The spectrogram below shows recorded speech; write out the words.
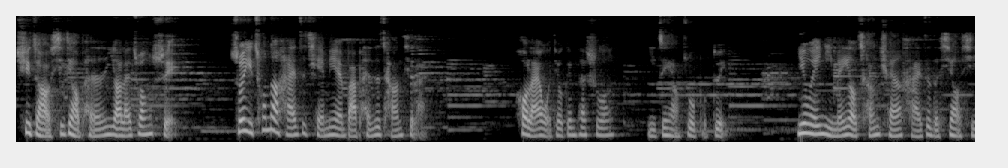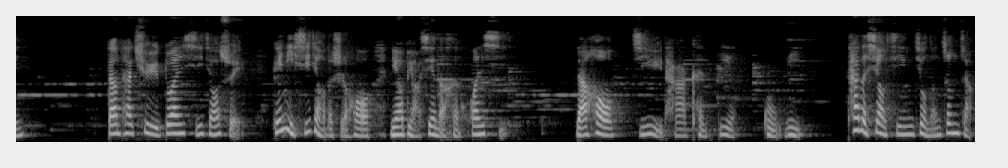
去找洗脚盆要来装水。所以冲到孩子前面，把盆子藏起来。后来我就跟他说：“你这样做不对，因为你没有成全孩子的孝心。当他去端洗脚水给你洗脚的时候，你要表现得很欢喜，然后给予他肯定鼓励，他的孝心就能增长。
